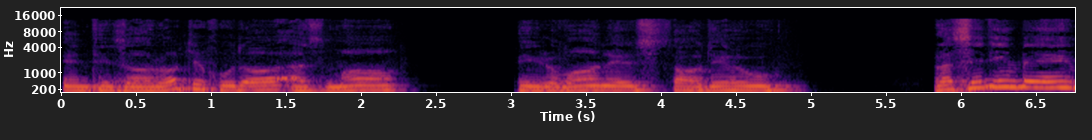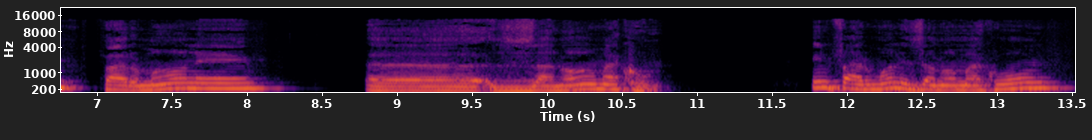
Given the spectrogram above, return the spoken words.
انتظارات خدا از ما پیروان صادق او. رسیدیم به فرمان زنا مکن. این فرمان زنا مکن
